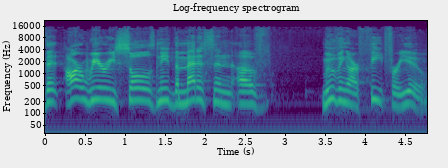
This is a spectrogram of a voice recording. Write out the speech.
that our weary souls need the medicine of moving our feet for you.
